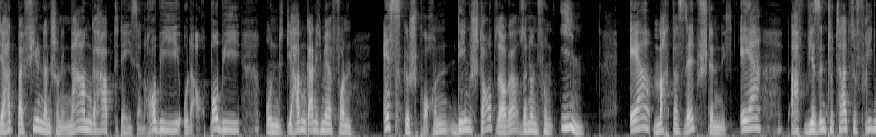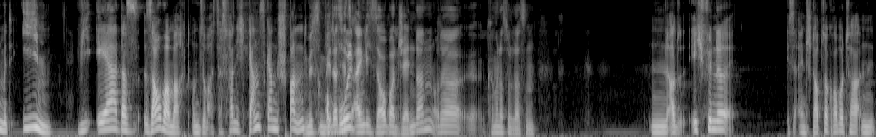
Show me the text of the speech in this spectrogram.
Der hat bei vielen dann schon einen Namen gehabt, der hieß dann Robby oder auch Bobby und die haben gar nicht mehr von S gesprochen, dem Staubsauger, sondern von ihm. Er macht das selbstständig. Er, ach, wir sind total zufrieden mit ihm wie er das sauber macht und sowas. Das fand ich ganz, ganz spannend. Müssen wir das jetzt eigentlich sauber gendern oder äh, können wir das so lassen? Also ich finde, ist ein Staubsaugroboter ein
